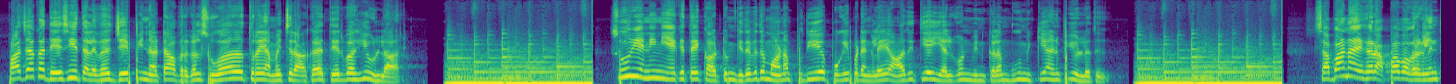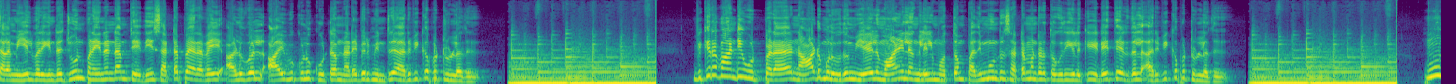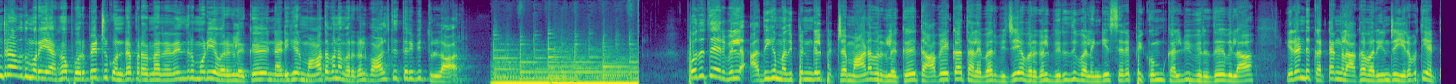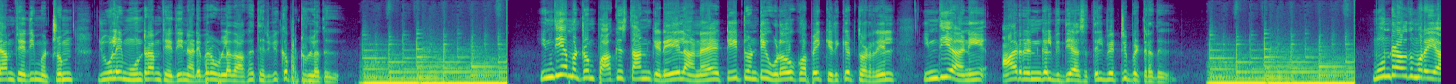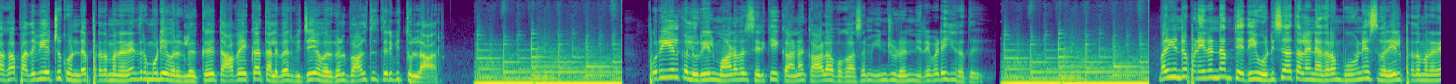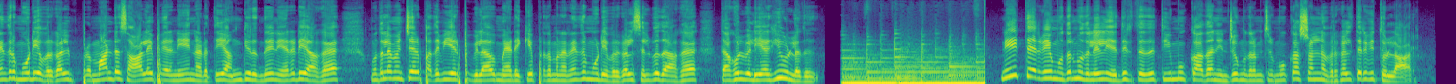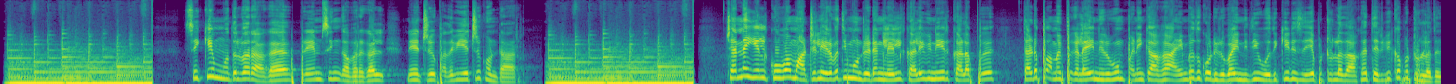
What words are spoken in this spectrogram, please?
பாஜக தேசிய தலைவர் ஜே பி நட்டா அவர்கள் சுகாதாரத்துறை அமைச்சராக தேர்வாகியுள்ளார். சூரியனின் இயக்கத்தை காட்டும் விதவிதமான புதிய புகைப்படங்களை ஆதித்ய எல் ஒன் விண்கலம் பூமிக்கு அனுப்பியுள்ளது. சபாநாயகர் அப்பாவு அவர்களின் தலைமையில் வருகின்ற ஜூன் பனிரெண்டாம் தேதி சட்டப்பேரவை அலுவல் ஆய்வுக்குழு கூட்டம் நடைபெறும் என்று அறிவிக்கப்பட்டுள்ளது. விக்கிரவாண்டி உட்பட நாடு முழுவதும் ஏழு மாநிலங்களில் மொத்தம் பதிமூன்று சட்டமன்ற தொகுதிகளுக்கு இடைத்தேர்தல் அறிவிக்கப்பட்டுள்ளது. மூன்றாவது முறையாக பொறுப்பேற்றுக் கொண்ட பிரதமர் நரேந்திர மோடி அவர்களுக்கு நடிகர் மாதவன் அவர்கள் வாழ்த்து தெரிவித்துள்ளார். பொதுத் தேர்வில் அதிக மதிப்பெண்கள் பெற்ற மாணவர்களுக்கு தாவேகா தலைவர் விஜய் அவர்கள் விருது வழங்கி சிறப்பிக்கும் கல்வி விருது விழா இரண்டு கட்டங்களாக வருகின்ற இருபத்தி எட்டாம் தேதி மற்றும் ஜூலை மூன்றாம் தேதி நடைபெற உள்ளதாக தெரிவிக்கப்பட்டுள்ளது. இந்தியா மற்றும் பாகிஸ்தானுக்கு இடையிலான டி டுவெண்டி உலகக்கோப்பை கிரிக்கெட் தொடரில் இந்திய அணி ஆறு ரன்கள் வித்தியாசத்தில் வெற்றி பெற்றது. மூன்றாவது முறையாக பதவியேற்றுக் கொண்ட பிரதமர் நரேந்திர மோடி அவர்களுக்கு தாவேகா தலைவர் விஜய் அவர்கள் வாழ்த்து தெரிவித்துள்ளார். பொறியியல் கல்லூரியில் மாணவர் சேர்க்கைக்கான கால அவகாசம் இன்றுடன் நிறைவடைகிறது. வருகின்ற பனிரெண்டாம் தேதி ஒடிசா தலைநகரம் புவனேஸ்வரில் பிரதமர் நரேந்திர மோடி அவர்கள் பிரம்மாண்ட சாலை பேரணியை நடத்தி அங்கிருந்து நேரடியாக முதலமைச்சர் பதவியேற்பு விழா மேடைக்கு பிரதமர் நரேந்திர மோடி அவர்கள் செல்வதாக தகவல் வெளியாகியுள்ளது. நீட் தேர்வை முதன் முதலில் எதிர்த்தது திமுக தான் என்று முதலமைச்சர் மு க ஸ்டாலின் அவர்கள் தெரிவித்துள்ளார். சிக்கிம் முதல்வராக பிரேம்சிங் அவர்கள் நேற்று பதவியேற்றுக் கொண்டார். சென்னையில் கூவமாற்றில் இருபத்தி மூன்று இடங்களில் கழிவுநீர் கலப்பு தடுப்பு அமைப்புகளை நிறுவும் பணிக்காக ஐம்பது கோடி ரூபாய் நிதி ஒதுக்கீடு செய்யப்பட்டுள்ளதாக தெரிவிக்கப்பட்டுள்ளது.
